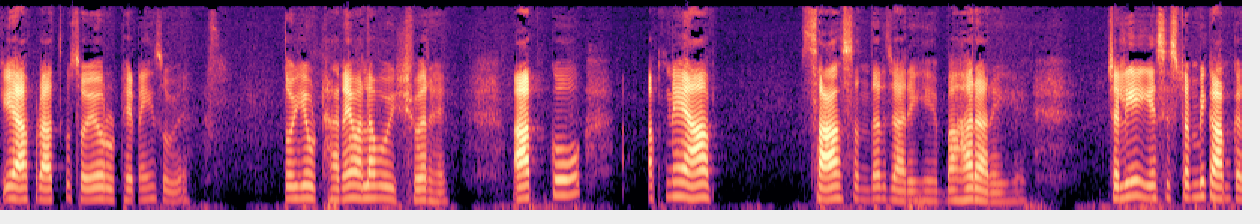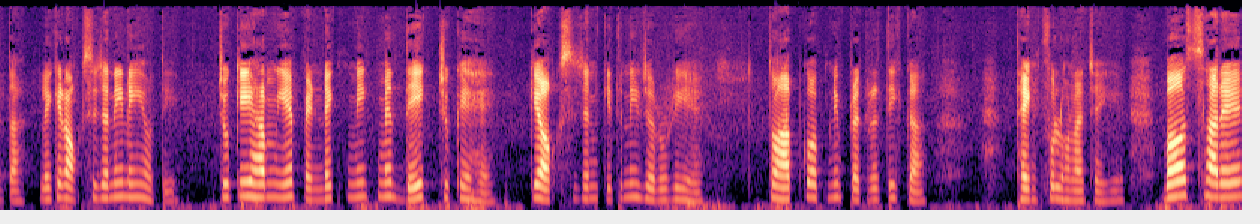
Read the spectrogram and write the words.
कि आप रात को सोए और उठे नहीं सोए तो ये उठाने वाला वो ईश्वर है। आपको अपने आप सांस अंदर जा रही है, बाहर आ रही है। चलिए, ये सिस्टम भी काम करता, लेकिन ऑक्सीजन ही नहीं होती। चूँकि हम ये पेंडेमिक में देख चुके हैं कि ऑक्सीजन कितनी ज़रूरी है तो आपको अपनी प्रकृति का थैंकफुल होना चाहिए। बहुत सारे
